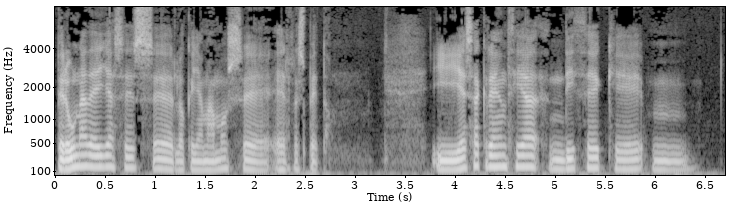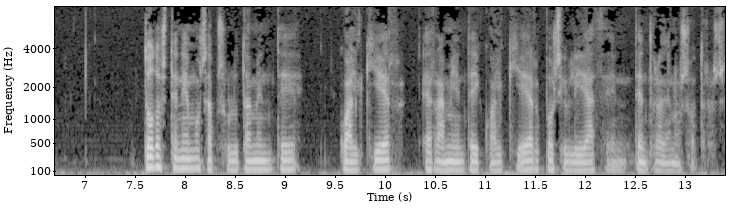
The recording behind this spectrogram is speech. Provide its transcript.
pero una de ellas es eh, lo que llamamos eh, el respeto. Y esa creencia dice que mm, todos tenemos absolutamente cualquier herramienta y cualquier posibilidad dentro de nosotros.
